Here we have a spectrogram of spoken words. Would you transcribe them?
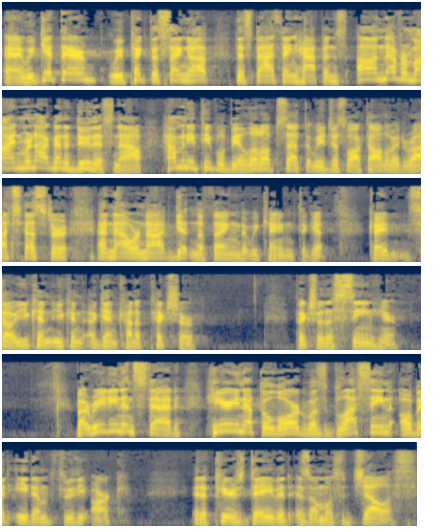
And we get there. We pick this thing up. This bad thing happens. Oh, never mind. We're not going to do this now. How many people would be a little upset that we just walked all the way to Rochester and now we're not getting the thing that we came to get? Okay, so you can, you can again kind of picture, picture this scene here. But reading instead, hearing that the Lord was blessing Obed Edom through the ark, it appears David is almost jealous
